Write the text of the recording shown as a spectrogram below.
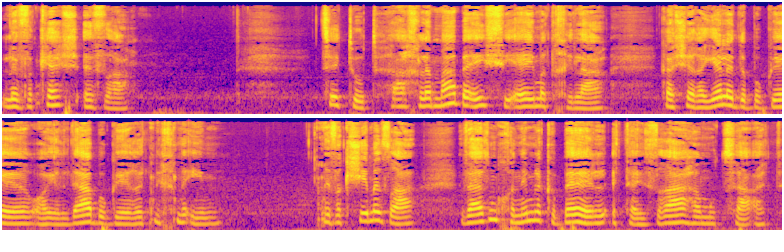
לבקש עזרה ציטוט: ההחלמה ב-ACA מתחילה כאשר הילד הבוגר או הילדה הבוגרת נכנעים, מבקשים עזרה ואז מוכנים לקבל את העזרה המוצעת.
